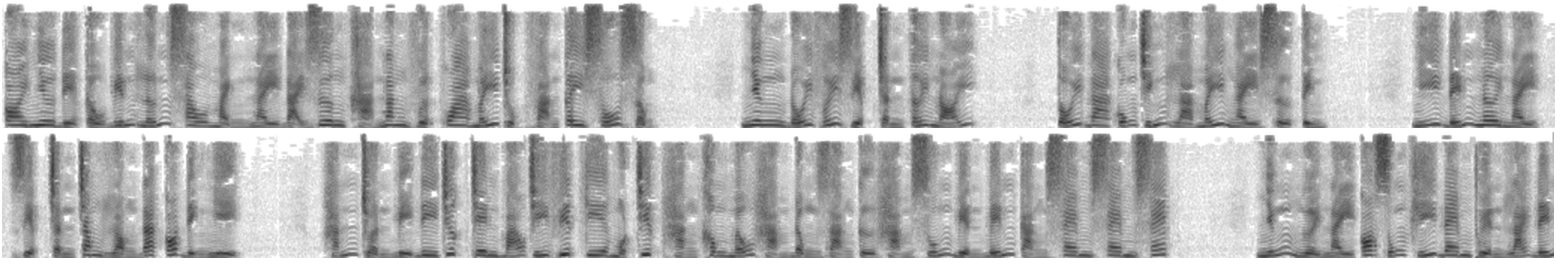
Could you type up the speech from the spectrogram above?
Coi như địa cầu biến lớn sau mảnh này đại dương khả năng vượt qua mấy chục vạn cây số rộng. Nhưng đối với Diệp Trần tới nói. Tối đa cũng chính là mấy ngày sự tình. Nghĩ đến nơi này, Diệp Trần trong lòng đã có định nghị. Hắn chuẩn bị đi trước trên báo chí viết kia một chiếc hàng không mẫu hạm đồng dạng cử hạm xuống biển bến càng xem xem xét. Những người này có dũng khí đem thuyền lái đến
